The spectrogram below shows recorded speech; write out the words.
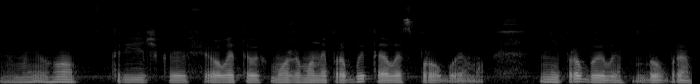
Ми його трієчкою фіолетових можемо не пробити, але спробуємо. Ні, пробили. Добре.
